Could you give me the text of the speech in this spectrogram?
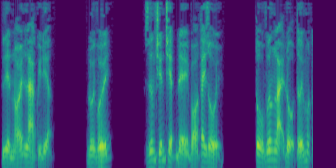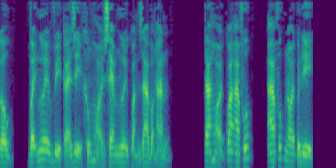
liền nói là quỷ địa. Đối với dương chiến triệt để bó tay rồi. Tổ vương lại độ tới một câu, vậy ngươi vì cái gì không hỏi xem ngươi quản gia bọn hắn? Ta hỏi qua a phúc a phúc nói quên đi,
